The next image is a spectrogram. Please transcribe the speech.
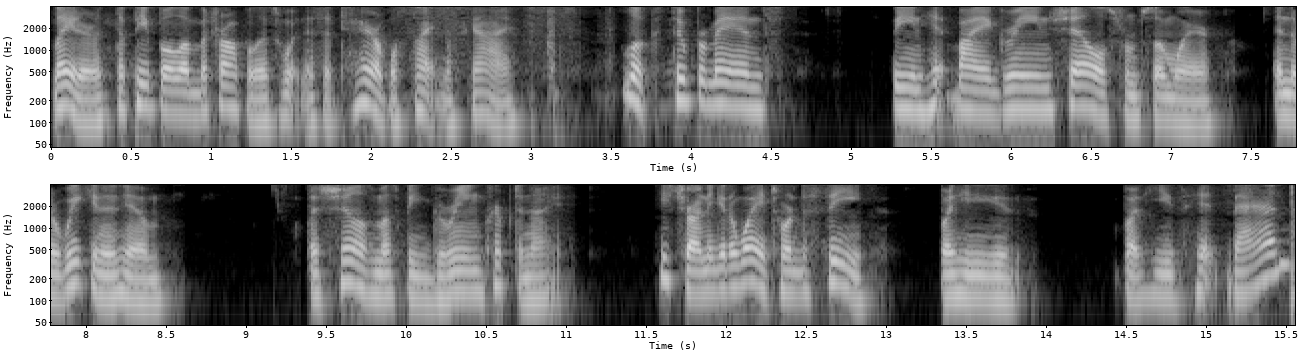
Later, the people of Metropolis witness a terrible sight in the sky. Look, Superman's being hit by green shells from somewhere, and they're weakening him. The shells must be green kryptonite. He's trying to get away toward the sea, but he, but he's hit bad.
